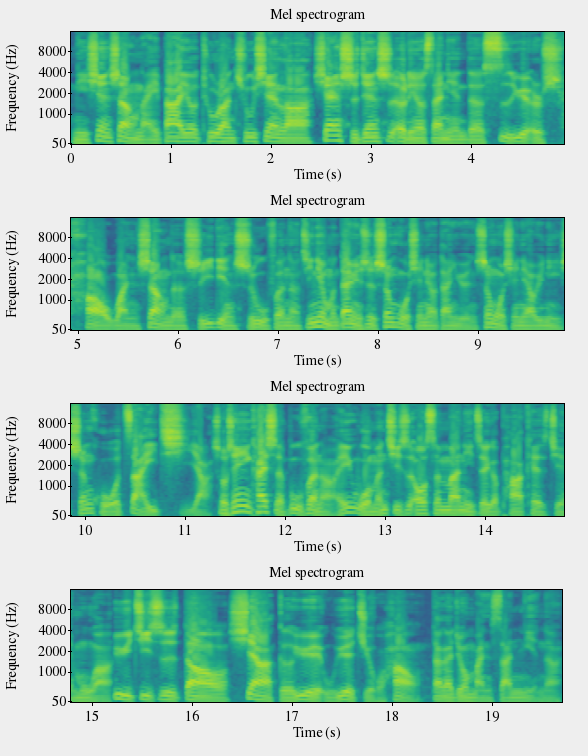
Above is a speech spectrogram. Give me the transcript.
你线上奶爸又突然出现啦！现在时间是二零二三年的四月二十号晚上的十一点十五分呢。今天我们单元是生活闲聊单元，生活闲聊与你生活在一起呀、啊。首先一开始的部分啊，诶，我们其实 Awesome Money 这个 Podcast 节目啊，预计是到下个月五月九号，大概就满三年了。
